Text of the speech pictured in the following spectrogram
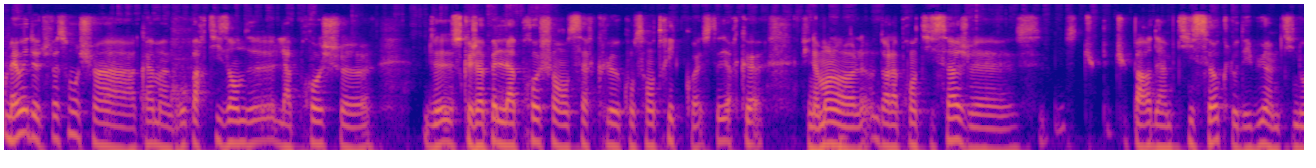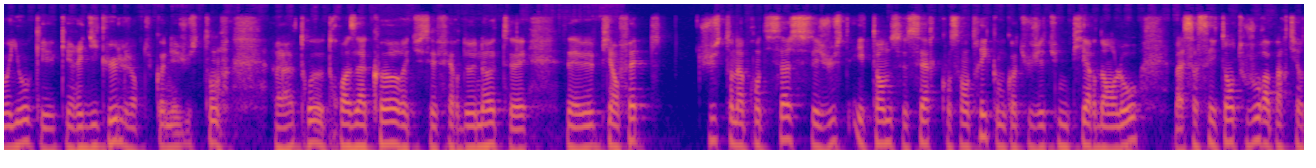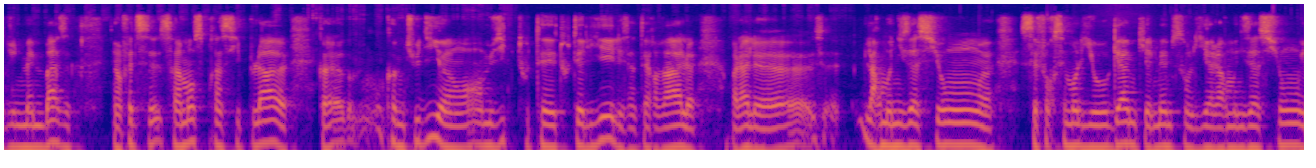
mais oui, de toute façon, je suis quand même un gros partisan de l'approche ce que j'appelle l'approche en cercle concentrique. C'est-à-dire que finalement, dans l'apprentissage, tu, pars d'un petit socle au début, un petit noyau qui est, ridicule. Genre, tu connais juste euh, trois accords et tu sais faire deux notes. et puis en fait, juste ton apprentissage, c'est juste étendre ce cercle concentrique, comme quand tu jettes une pierre dans l'eau, bah, ça s'étend toujours à partir d'une même base. Et en fait, c'est vraiment ce principe-là. Euh, comme tu dis, en, musique, tout est, tout est lié, les intervalles, voilà, l'harmonisation, euh, c'est forcément lié aux gammes qui elles-mêmes sont liées à l'harmonisation.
